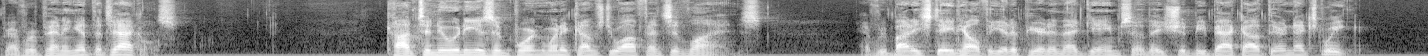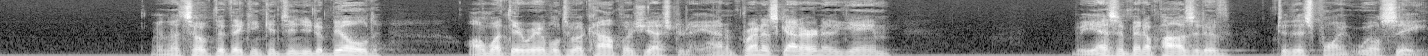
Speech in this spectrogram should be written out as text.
Trevor Penning at the tackles. Continuity is important when it comes to offensive lines. Everybody stayed healthy, it appeared in that game, so they should be back out there next week. And let's hope that they can continue to build on what they were able to accomplish yesterday. Adam Prentice got hurt in the game, but he hasn't been a positive to this point. We'll see.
